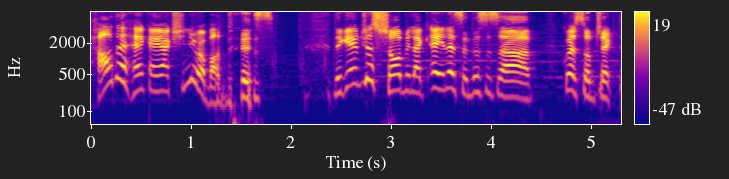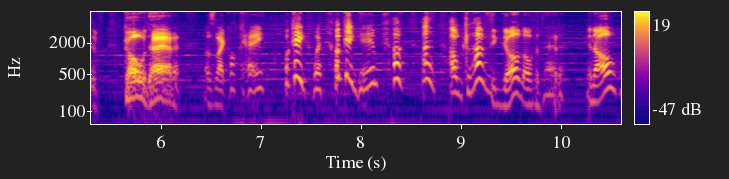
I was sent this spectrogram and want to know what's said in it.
How the heck I actually knew about this? The game just showed me like, hey, listen, this is a quest objective. Go there. I was like, okay, okay, okay, game. I'll, I'll gladly go over there. You know,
